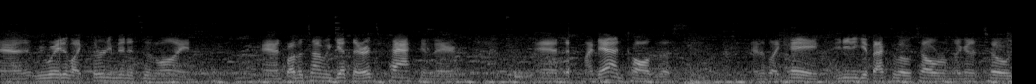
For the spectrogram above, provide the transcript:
and we waited like 30 minutes in line. And by the time we get there, it's packed in there. And my dad calls us is like, "Hey, you need to get back to the hotel room. They're gonna tow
